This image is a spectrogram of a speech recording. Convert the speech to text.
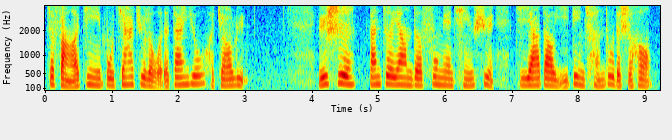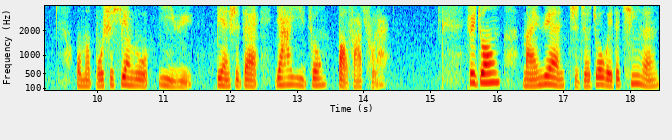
这反而进一步加剧了我的担忧和焦虑。于是，当这样的负面情绪积压到一定程度的时候，我们不是陷入抑郁，便是在压抑中爆发出来，最终埋怨、指责周围的亲人，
